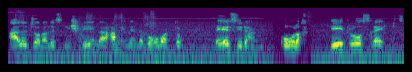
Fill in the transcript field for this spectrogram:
Alle Journalisten stehen da, haben ihn in der Beobachtung. Er ist in Gedanken, Olaf, geh bloß rechts.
